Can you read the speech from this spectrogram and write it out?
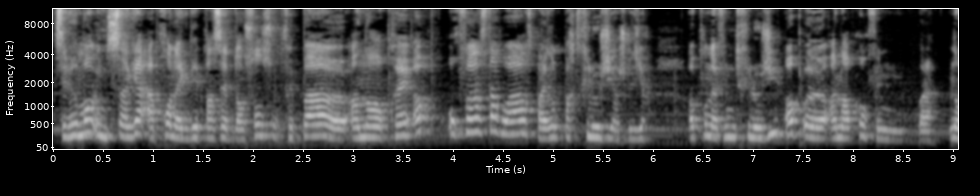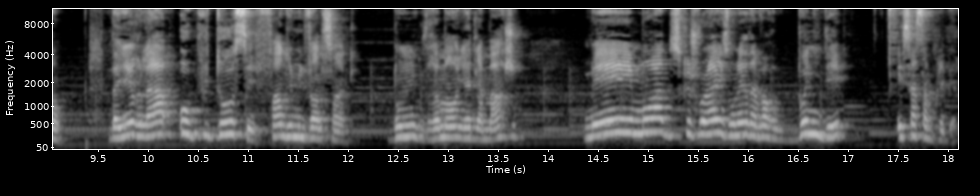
c'est vraiment une saga à prendre avec des pincettes, dans le sens où on fait pas euh, un an après, hop, on refait un Star Wars, par exemple par trilogie, hein, je veux dire, hop, on a fait une trilogie, hop, euh, un an après on fait une... Voilà, non. D'ailleurs là, au plus tôt c'est fin 2025, donc vraiment il y a de la marge. Mais moi, de ce que je vois là, ils ont l'air d'avoir une bonne idée, et ça, ça me plaît bien.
